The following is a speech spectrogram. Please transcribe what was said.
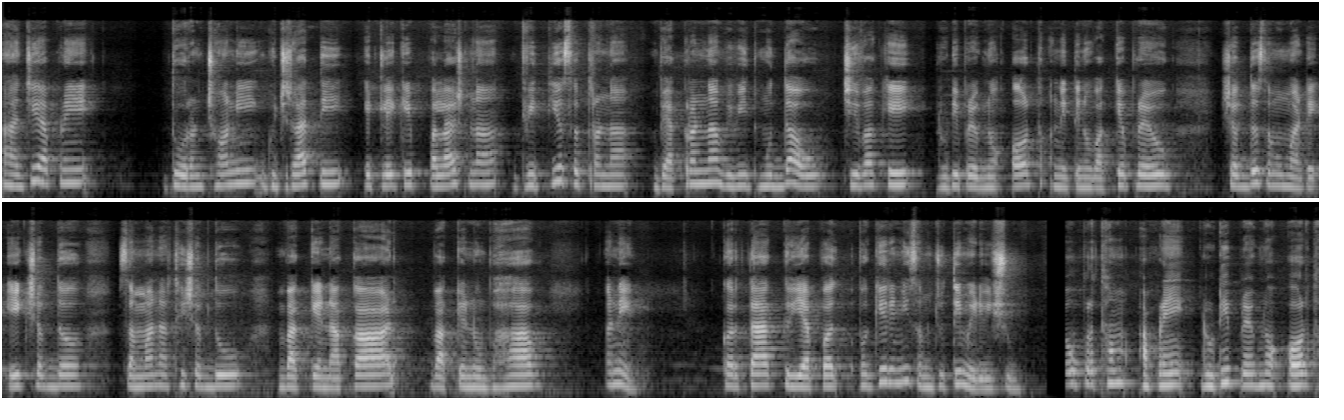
આજે આપણે ધોરણ છની ગુજરાતી એટલે કે પલાશના દ્વિતીય સત્રના વ્યાકરણના વિવિધ મુદ્દાઓ જેવા કે રૂઢિપ્રયોગનો અર્થ અને તેનો વાક્યપ્રયોગ, શબ્દ સમૂહ માટે એક શબ્દ, સમાનાર્થી શબ્દો, વાક્યના કાળ વાક્યનો ભાવ અને કર્તા ક્રિયાપદ વગેરેની સમજૂતી મેળવીશું. સૌપ્રથમ આપણે રૂઢિપ્રયોગનો અર્થ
